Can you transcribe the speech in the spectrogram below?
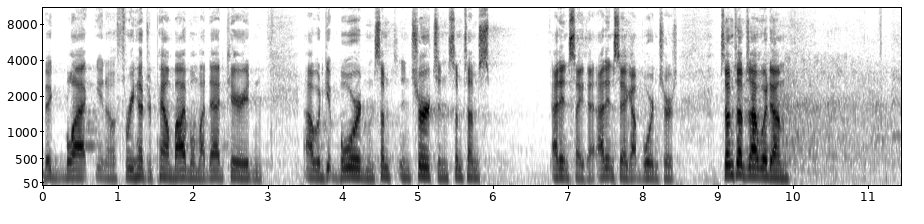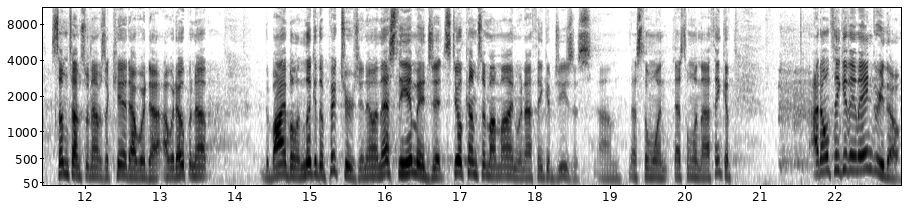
big black, you know, 300 pound Bible my dad carried, and I would get bored in some in church, and sometimes I didn't say that. I didn't say I got bored in church. Sometimes I would. Um, sometimes when I was a kid, I would uh, I would open up the Bible and look at the pictures, you know, and that's the image that still comes to my mind when I think of Jesus. Um, that's the one. That's the one that I think of. I don't think of him angry though.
